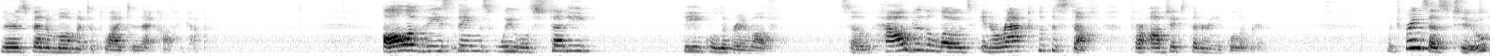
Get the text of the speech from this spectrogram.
there's been a moment applied to that coffee cup. All of these things we will study the equilibrium of. So how do the loads interact with the stuff for objects that are in equilibrium? Which brings us to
